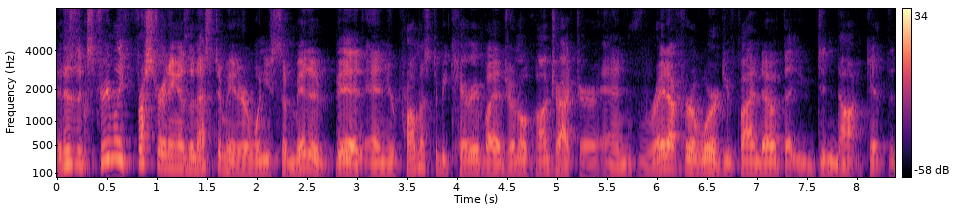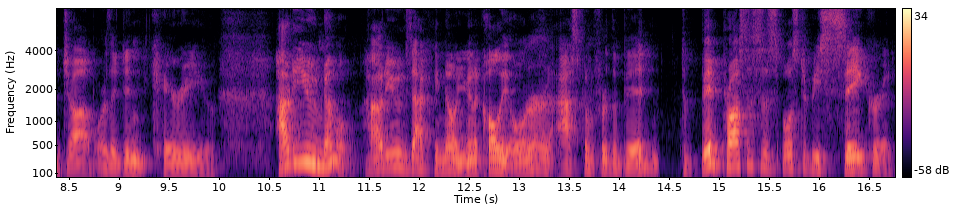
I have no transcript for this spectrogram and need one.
It is extremely frustrating as an estimator when you submit a bid and you're promised to be carried by a general contractor and right after a word you find out that you did not get the job or they didn't carry you. How do you know? How do you exactly know? You're going to call the owner and ask him for the bid? The bid process is supposed to be sacred.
